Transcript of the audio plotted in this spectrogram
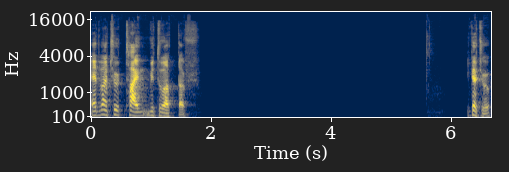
Adventure Time bir tur atlar. Pikachu.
